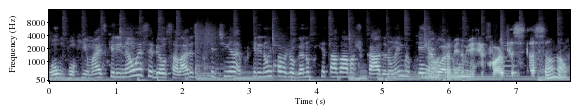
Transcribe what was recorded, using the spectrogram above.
ou um pouquinho mais, que ele não recebeu os salários porque tinha, porque ele não estava jogando porque estava machucado. Eu não lembro quem Não, agora. também no não me recordo da situação, não.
